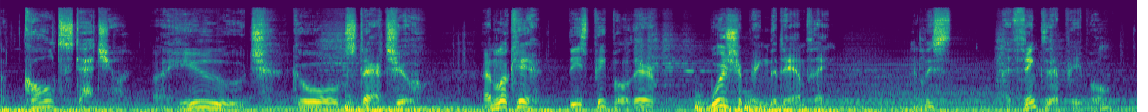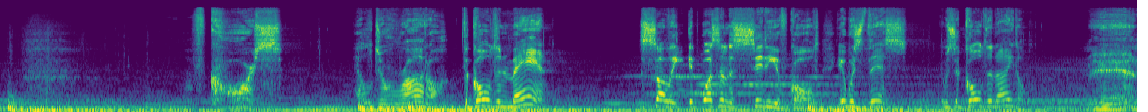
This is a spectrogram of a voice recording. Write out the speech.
A gold statue. A huge gold statue. And look here, these people, they're worshipping the damn thing. At least, I think they're people. Of course. El Dorado, the Golden Man. Sully, it wasn't a city of gold. It was this. It was a golden idol. Man,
